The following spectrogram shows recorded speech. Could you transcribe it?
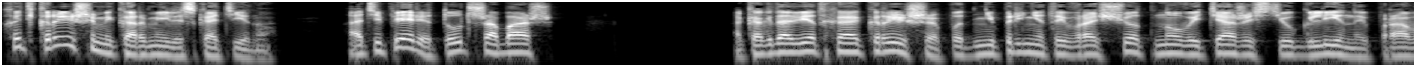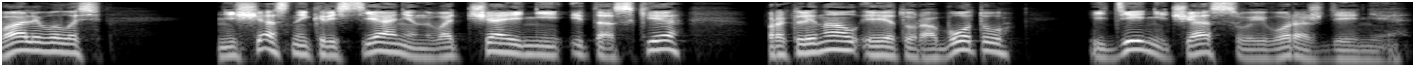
хоть крышами кормили скотину, а теперь и тут шабаш. А когда ветхая крыша под непринятой в расчет новой тяжестью глины проваливалась, Несчастный крестьянин в отчаянии и тоске проклинал и эту работу, и день, и час своего рождения.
